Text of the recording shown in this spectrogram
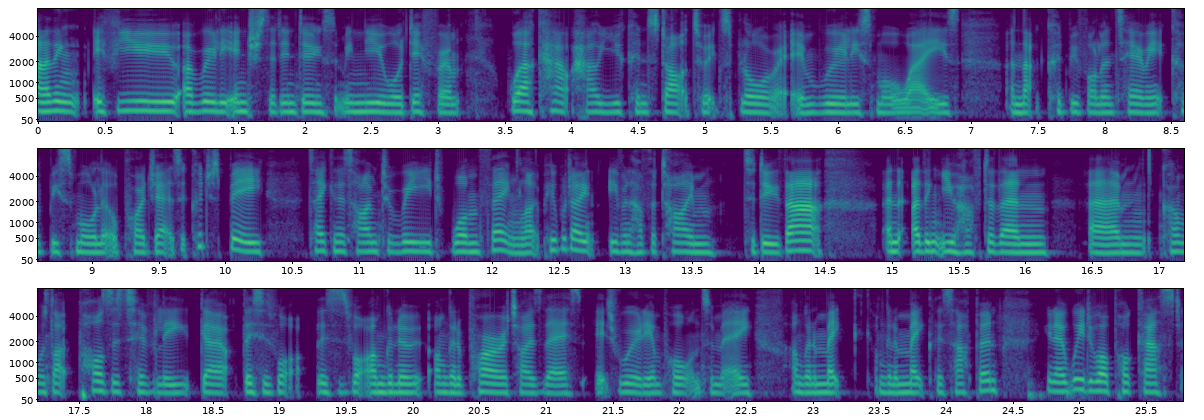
and I think if you are really interested in doing something new or different, work out how you can start to explore it in really small ways. And that could be volunteering, it could be small little projects, it could just be taking the time to read one thing. Like people don't even have the time to do that. And I think you have to then um, kind of was like positively go. This is what this is what I'm gonna I'm gonna prioritize this. It's really important to me. I'm gonna make I'm gonna make this happen. You know, we do our podcast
